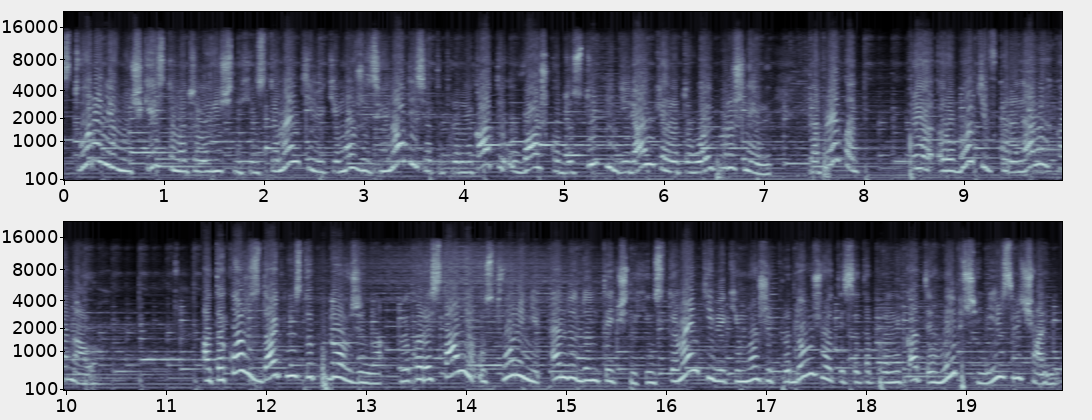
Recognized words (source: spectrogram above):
створення гнучких стоматологічних інструментів, які можуть згинатися та проникати у важкодоступні ділянки ротової порожнини, наприклад, при роботі в кореневих каналах а також здатність до подовження, використання у створенні ендодонтичних інструментів, які можуть продовжуватися та проникати глибше, ніж звичайні.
